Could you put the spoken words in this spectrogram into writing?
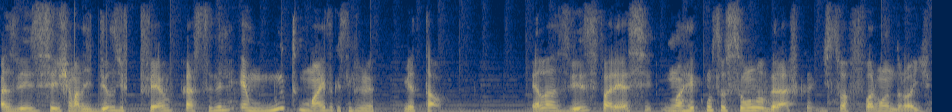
às vezes seja chamada de deus de ferro, Cassandra é muito mais do que simplesmente metal. Ela às vezes parece uma reconstrução holográfica de sua forma androide.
